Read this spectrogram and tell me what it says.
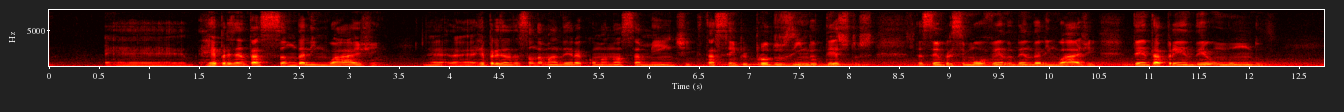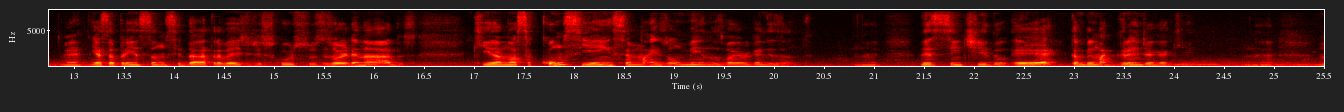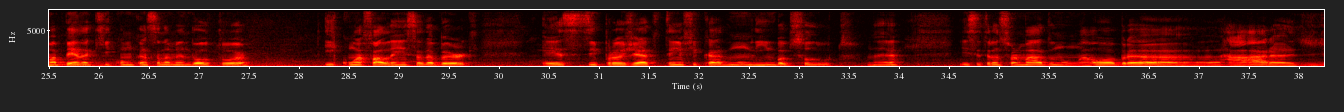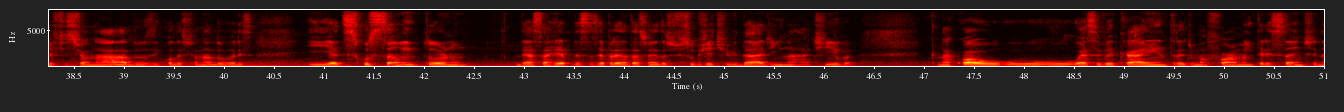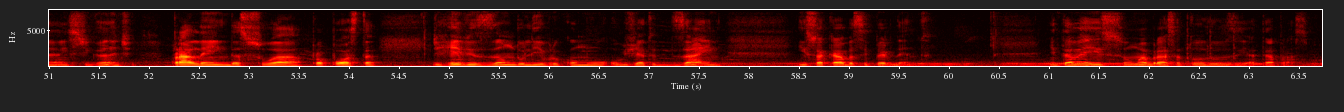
é, representação da linguagem, né, é, representação da maneira como a nossa mente, que está sempre produzindo textos, está sempre se movendo dentro da linguagem, tenta apreender o mundo né? E essa apreensão se dá através de discursos desordenados, que a nossa consciência mais ou menos vai organizando. Né? Nesse sentido, é também uma grande HQ. Né? Uma pena que, com o cancelamento do autor e com a falência da Berg, esse projeto tenha ficado num limbo absoluto, né? E se transformado numa obra rara de aficionados e colecionadores. E a discussão em torno dessa, dessas representações da subjetividade em narrativa, na qual o, o SVK entra de uma forma interessante, né, instigante, para além da sua proposta de revisão do livro como objeto de design, isso acaba se perdendo. Então é isso, um abraço a todos e até a próxima.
